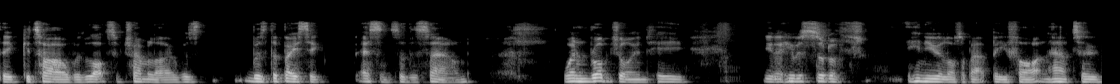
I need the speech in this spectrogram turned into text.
the guitar with lots of tremolo was was the basic essence of the sound. When Rob joined, he, you know, he was sort of he knew a lot about Beefheart and how to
